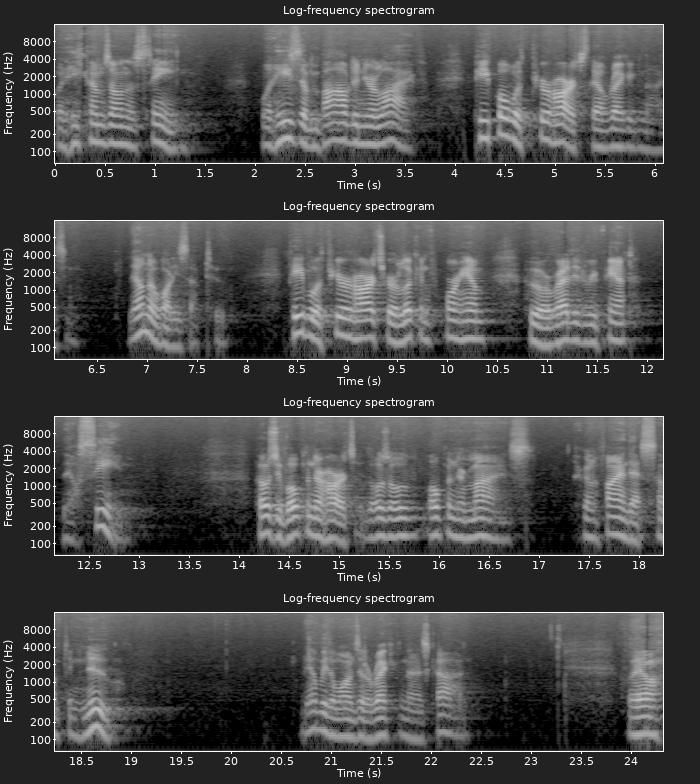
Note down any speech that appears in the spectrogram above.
when He comes on the scene, when He's involved in your life, people with pure hearts, they'll recognize Him. They'll know what He's up to. People with pure hearts who are looking for Him, who are ready to repent, they'll see Him. Those who've opened their hearts, those who've opened their minds, they're going to find that something new. They'll be the ones that'll recognize God. Well,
